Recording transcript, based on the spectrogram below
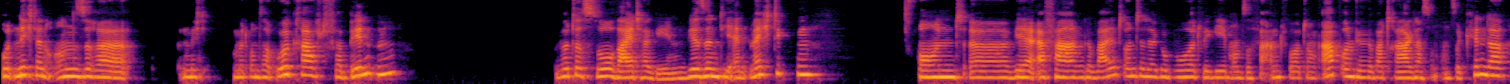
und nicht in unsere mich mit unserer Urkraft verbinden, wird es so weitergehen. Wir sind die Entmächtigten und äh, wir erfahren Gewalt unter der Geburt, wir geben unsere Verantwortung ab und wir übertragen das an unsere Kinder.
